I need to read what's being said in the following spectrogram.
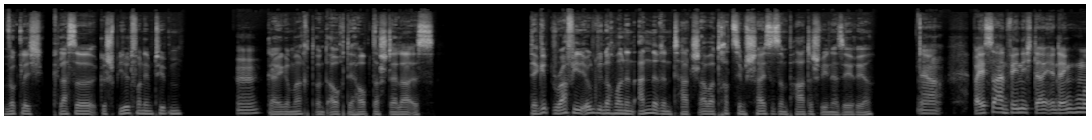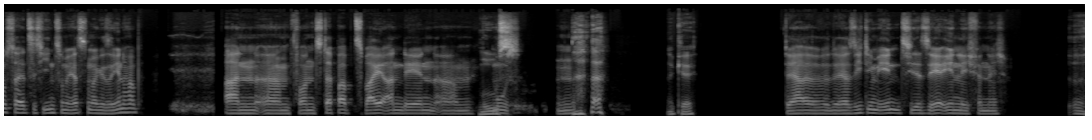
wirklich klasse gespielt von dem Typen. Mhm. Geil gemacht. Und auch der Hauptdarsteller ist. Der gibt Ruffy irgendwie nochmal einen anderen Touch, aber trotzdem scheiße sympathisch wie in der Serie. Ja. Weißt du, an wen ich da denken musste, als ich ihn zum ersten Mal gesehen habe? An ähm, von Step Up 2 an den ähm, Moose. Hm. okay. Der, der sieht ihm ähn sehr ähnlich, finde ich. Äh,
